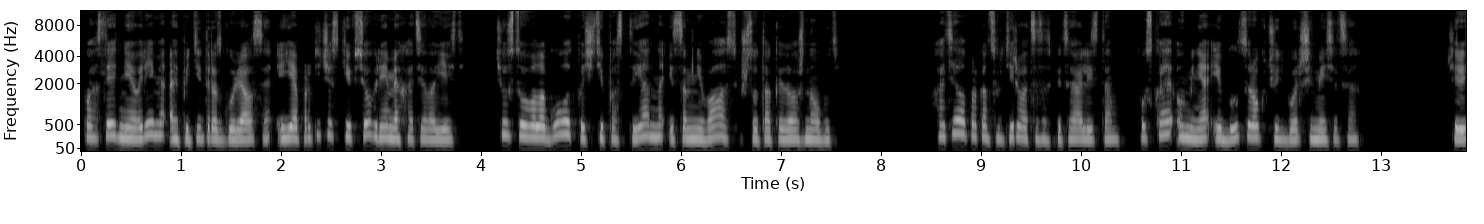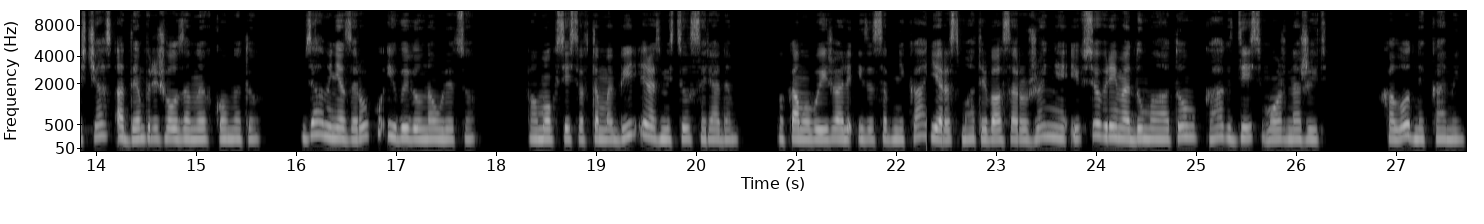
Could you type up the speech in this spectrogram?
В последнее время аппетит разгулялся, и я практически все время хотела есть. Чувствовала голод почти постоянно и сомневалась, что так и должно быть. Хотела проконсультироваться со специалистом, пускай у меня и был срок чуть больше месяца. Через час Адем пришел за мной в комнату, взял меня за руку и вывел на улицу. Помог сесть в автомобиль и разместился рядом. Пока мы выезжали из особняка, я рассматривала сооружение и все время думала о том, как здесь можно жить холодный камень.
